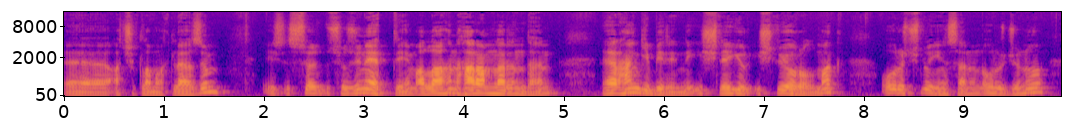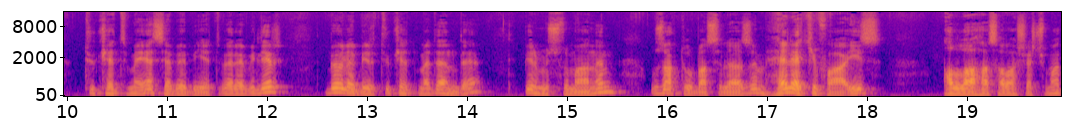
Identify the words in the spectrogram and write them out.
e, açıklamak lazım. İşte sözünü ettiğim Allah'ın haramlarından herhangi birini işliyor, işliyor olmak oruçlu insanın orucunu tüketmeye sebebiyet verebilir. Böyle bir tüketmeden de bir Müslümanın uzak durması lazım. Hele ki faiz Allah'a savaş açmak,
